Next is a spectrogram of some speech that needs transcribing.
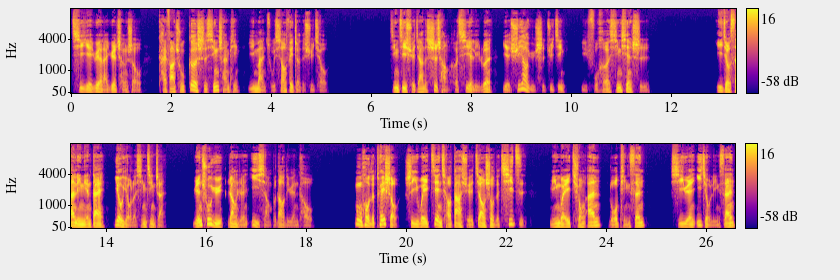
企业越来越成熟。开发出各式新产品，以满足消费者的需求。经济学家的市场和企业理论也需要与时俱进，以符合新现实。一九三零年代又有了新进展，源出于让人意想不到的源头。幕后的推手是一位剑桥大学教授的妻子，名为琼安·罗平森，西元一九零三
